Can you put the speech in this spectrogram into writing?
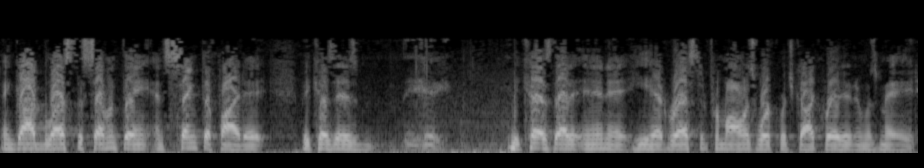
And God blessed the seventh day and sanctified it because it is, because that in it he had rested from all his work which God created and was made.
